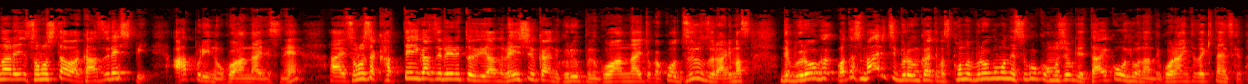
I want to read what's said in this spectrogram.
隣、その下はガズレシピ、アプリのご案内ですね。はい、その下、勝手にガズれるというあの練習会のグループのご案内とか、こうずるずるあります。で、ブログ、私毎日ブログ書いてます。このブログもね、すごく面白くて大好評なんでご覧いただきたいんですけど、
